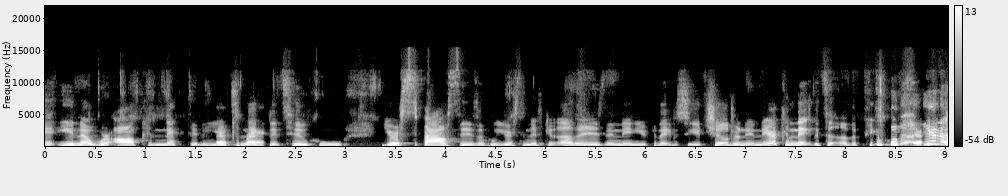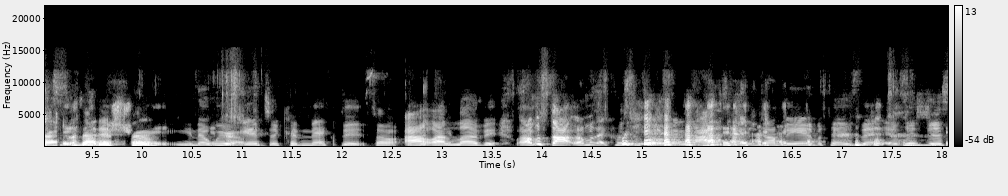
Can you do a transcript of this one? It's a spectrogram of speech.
it, you know we're all connected and you're That's right. connected to who your spouse is or who your significant other is and then you're connected to your children and they're connected to other people That's you know right. so, That is true. right. you know we're interconnected so I, I love it well, i'm gonna stop i'm gonna let crystal go i just had to jump in because that- it was just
